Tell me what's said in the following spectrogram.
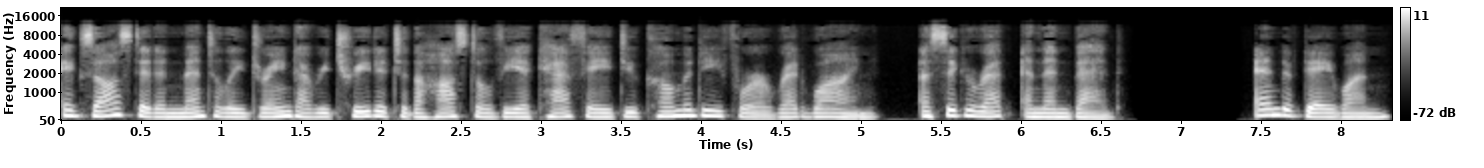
Exhausted and mentally drained, I retreated to the hostel via Café du Comédie for a red wine, a cigarette, and then bed. End of day one.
